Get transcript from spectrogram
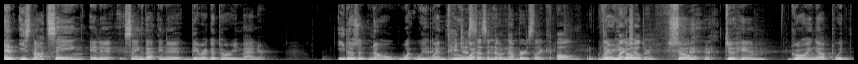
And he's not saying in a saying that in a derogatory manner. He doesn't know what we went through. He just what, doesn't know numbers like all like my go. children. So to him, growing up with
